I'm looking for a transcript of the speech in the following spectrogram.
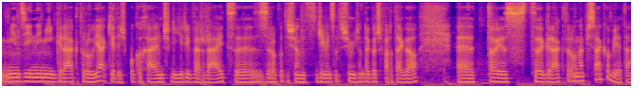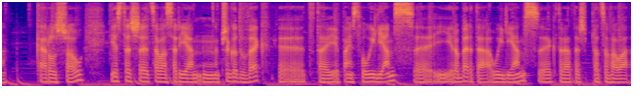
między innymi gra, którą ja kiedyś pokochałem, czyli River Ride z roku 1984. to jest gra, którą napisała kobieta. Carol Show. Jest też e, cała seria mm, przygodówek. E, tutaj państwo Williams e, i Roberta Williams, która też pracowała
